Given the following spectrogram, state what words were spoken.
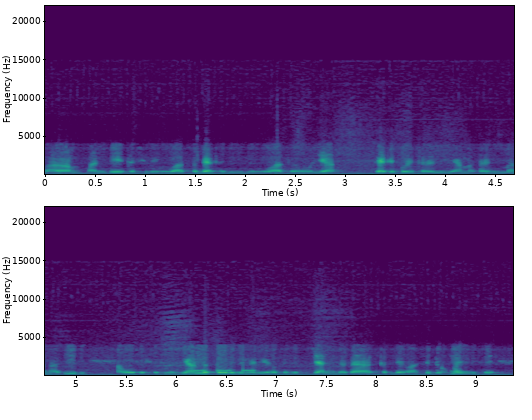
ما منډې ته چې د هیواد په ګټه دي د هیواد اولیا ګټه پورې تړلې یا مثلا منابع دي او د څه ځان له ټول د نړۍ په ځان ده تبلیغات دښمن دي یو یو شی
